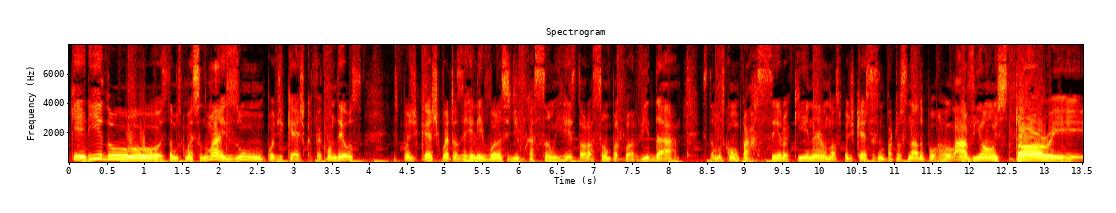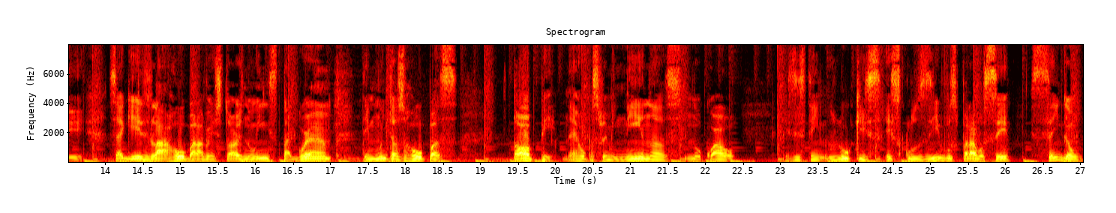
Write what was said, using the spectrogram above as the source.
queridos! Estamos começando mais um podcast Café com Deus. Esse podcast que vai trazer relevância, edificação e restauração para a tua vida. Estamos com um parceiro aqui, né? O nosso podcast está sendo patrocinado por Lavion Story. Segue eles lá, arroba Lavion Stories no Instagram. Tem muitas roupas top, né? Roupas femininas, no qual existem looks exclusivos para você. Sigam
